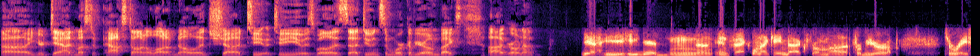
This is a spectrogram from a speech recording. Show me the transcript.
Uh, your dad must have passed on a lot of knowledge uh, to to you, as well as uh, doing some work of your own bikes uh, growing up. Yeah, he he did. In fact, when I came back from from Europe to race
